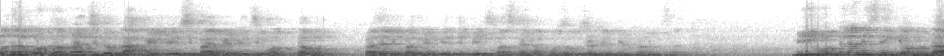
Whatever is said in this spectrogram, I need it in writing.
వందల కోట్లు సంపాదించిండు బ్లాక్మెయిల్ చేసి భయపెట్టించి మొత్తం ప్రజలు ఇబ్బంది ఏంటి అని చెప్పి స్పష్టంగా పూసకూర్చొని చెప్పాడు సార్. మీ గొంతులన్నీ ఇస్తే ఇంకేమైనా ఉందా?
